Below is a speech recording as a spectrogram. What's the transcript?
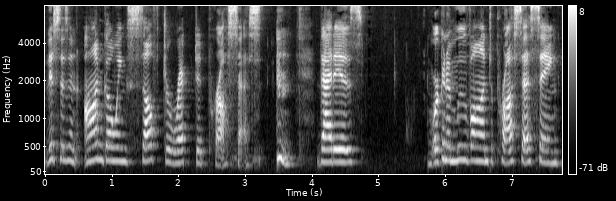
this is an ongoing self directed process. that is, we're going to move on to processing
